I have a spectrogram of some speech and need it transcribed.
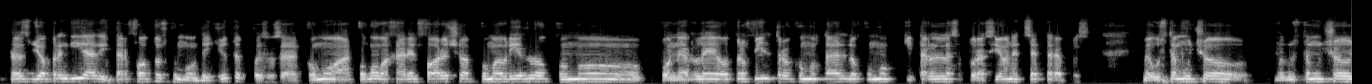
entonces yo aprendí a editar fotos como de YouTube, pues, o sea, cómo, a cómo bajar el Photoshop, cómo abrirlo, cómo ponerle otro filtro como tal, o cómo quitarle la saturación, etcétera. Pues me gusta mucho, me gusta mucho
